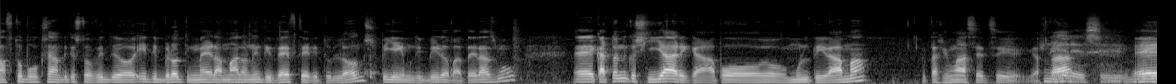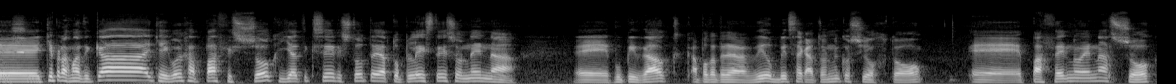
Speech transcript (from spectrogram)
αυτό που έχω ξαναπεί και στο βίντεο, ή την πρώτη μέρα, μάλλον ή τη δεύτερη του launch. Πήγε και μου την πήρε ο πατέρας μου. Ε, 120 χιλιάρικα από Multirama. Τα θυμάσαι έτσι γι' αυτά. Ναι, ρε, εσύ, ναι, Ε, ρε, εσύ. και πραγματικά και εγώ είχα πάθει σοκ γιατί ξέρεις τότε από το PlayStation 1 ε, που πηδάω από τα 32 bits στα 128 ε, παθαίνω ένα σοκ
